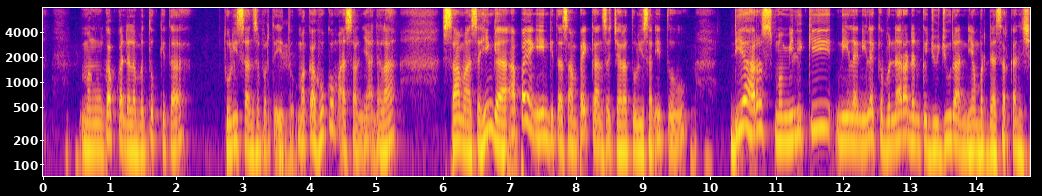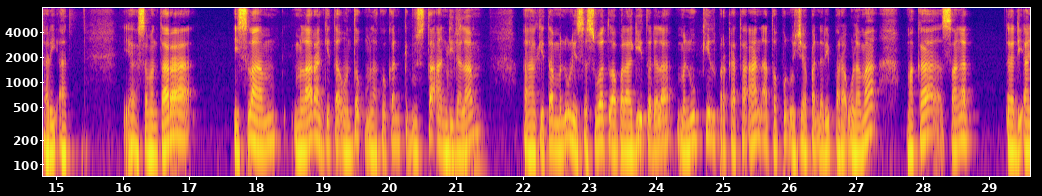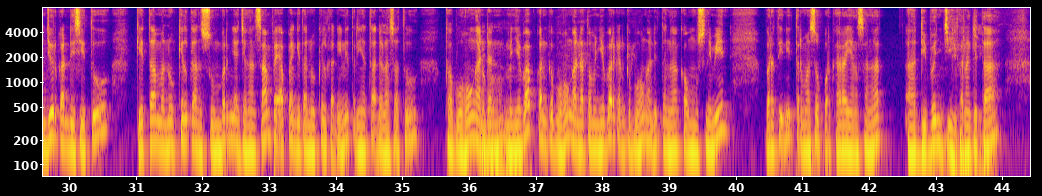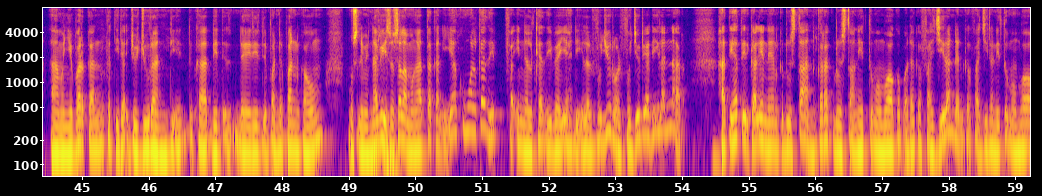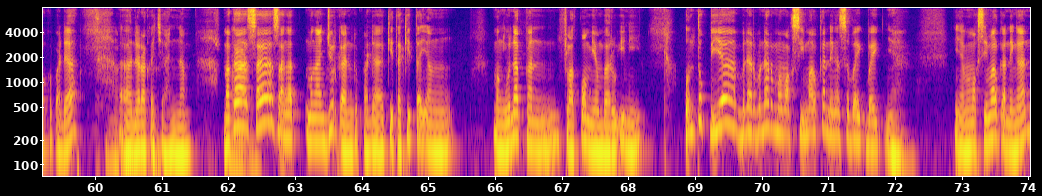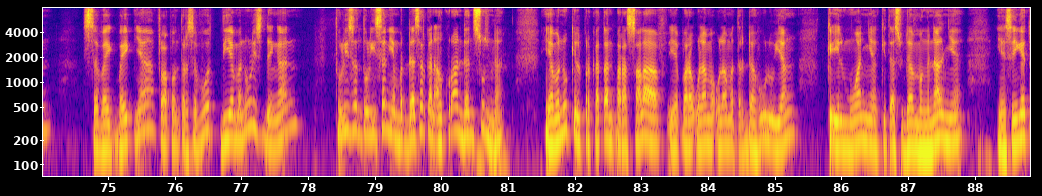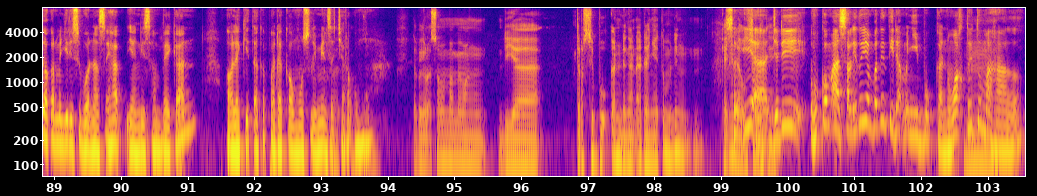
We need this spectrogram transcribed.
Mengungkapkan dalam bentuk kita tulisan seperti itu. Maka hukum asalnya adalah sama. Sehingga apa yang ingin kita sampaikan secara tulisan itu dia harus memiliki nilai-nilai kebenaran dan kejujuran yang berdasarkan syariat. Ya, sementara Islam melarang kita untuk melakukan kedustaan di dalam uh, kita menulis sesuatu apalagi itu adalah menukil perkataan ataupun ucapan dari para ulama, maka sangat uh, dianjurkan di situ kita menukilkan sumbernya. Jangan sampai apa yang kita nukilkan ini ternyata adalah satu kebohongan, dan menyebabkan kebohongan atau menyebarkan kebohongan di tengah kaum muslimin. Berarti ini termasuk perkara yang sangat uh, dibenci, dibenci. karena kita uh, menyebarkan ketidakjujuran di dekat di, di, di depan-depan kaum muslimin. Nabi SAW mengatakan, "Iyyakum wal kadzib fa innal kadziba yahdi ilal fujur wal fujur yahdi ilan nar." Hati-hati kalian dengan kedustaan karena kedustaan itu membawa kepada kefajiran dan kefajiran itu membawa kepada uh, neraka jahanam. Maka saya sangat menganjurkan kepada kita-kita yang menggunakan platform yang baru ini untuk dia benar-benar memaksimalkan dengan sebaik-baiknya. Ya, memaksimalkan dengan sebaik-baiknya platform tersebut dia menulis dengan tulisan-tulisan yang berdasarkan Al-Qur'an dan Sunnah. Ya menukil perkataan para salaf, ya para ulama-ulama terdahulu yang keilmuannya kita sudah mengenalnya. Ya sehingga itu akan menjadi sebuah nasihat yang disampaikan oleh kita kepada kaum muslimin secara umum. Tapi kalau sama memang dia tersibukkan dengan adanya itu mending kayaknya so, iya, gitu ya. jadi hukum asal itu yang penting tidak menyibukkan. Waktu hmm. itu mahal.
